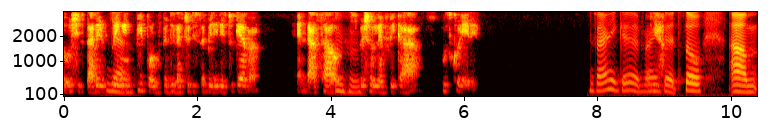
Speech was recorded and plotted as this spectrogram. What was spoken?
So she started bringing people with intellectual disability together, and that's how Mhm. Special Olympic uh, was created. Very good, very Yeah. good. So, um,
